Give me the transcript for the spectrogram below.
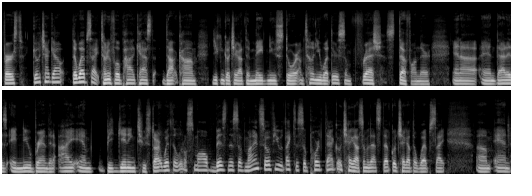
first, go check out the website, TonyFlowPodcast.com. You can go check out the Made News store. I'm telling you what, there's some fresh stuff on there. And uh and that is a new brand that I am beginning to start with, a little small business of mine. So if you would like to support that, go check out some of that stuff. Go check out the website. Um, and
